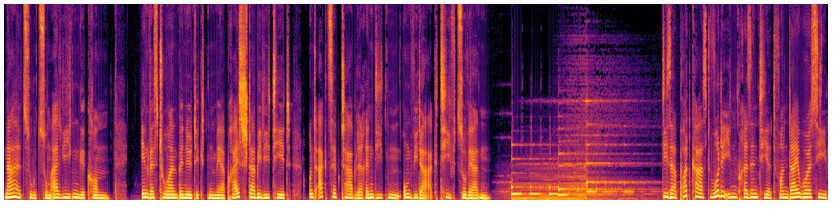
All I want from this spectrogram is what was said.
nahezu zum Erliegen gekommen. Investoren benötigten mehr Preisstabilität und akzeptable Renditen, um wieder aktiv zu werden. Dieser Podcast wurde Ihnen präsentiert von Diversey,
